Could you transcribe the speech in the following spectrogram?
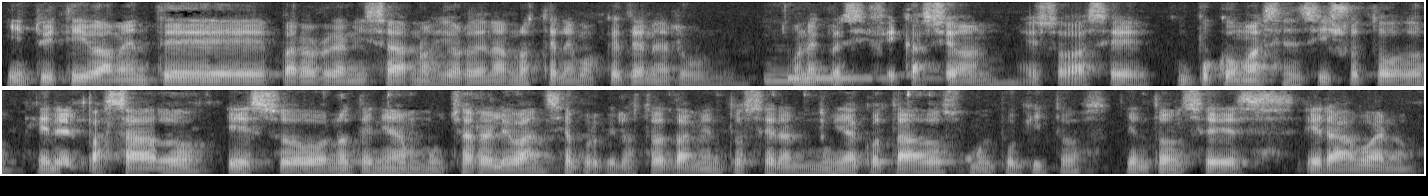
intuitivamente para organizarnos y ordenarnos tenemos que tener una mm. clasificación, eso hace un poco más sencillo todo. En el pasado eso no tenía mucha relevancia porque los tratamientos eran muy acotados, muy poquitos, y entonces era, bueno,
